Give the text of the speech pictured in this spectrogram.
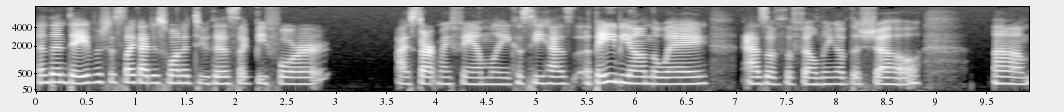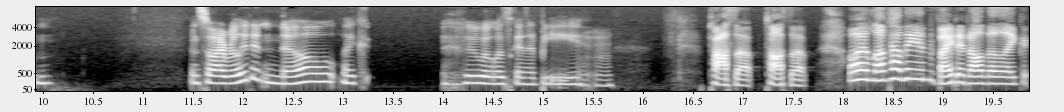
and then Dave was just like, I just want to do this like before I start my family because he has a baby on the way as of the filming of the show. Um, and so I really didn't know like who it was gonna be. Mm-mm. Toss up, toss up. Oh, I love how they invited all the like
